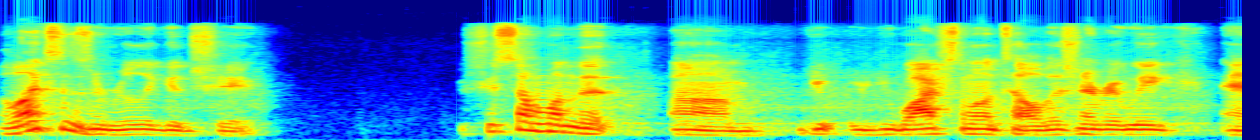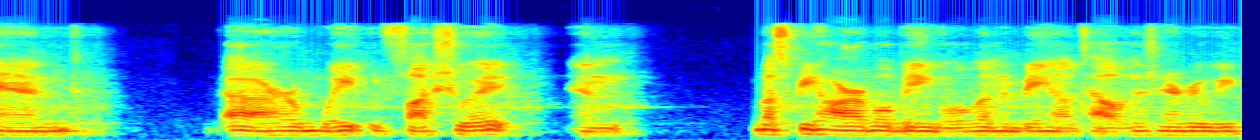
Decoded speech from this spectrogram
Alexa's in really good shape. She's someone that um, you you watch them on television every week, and uh, her weight would fluctuate, and must be horrible being a woman and being on television every week.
